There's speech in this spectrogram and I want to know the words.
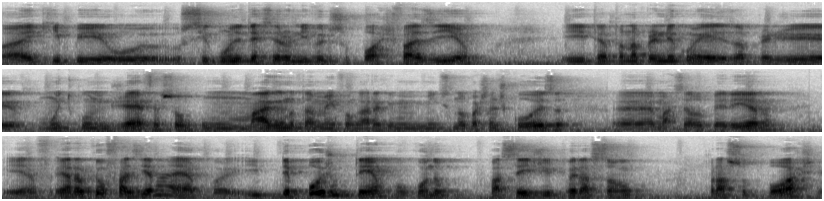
a equipe, o, o segundo e terceiro nível de suporte faziam e tentando aprender com eles. Eu aprendi muito com o Jefferson, com o Magno também, foi um cara que me ensinou bastante coisa, é, Marcelo Pereira. Era o que eu fazia na época. E depois de um tempo, quando eu passei de operação para suporte,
